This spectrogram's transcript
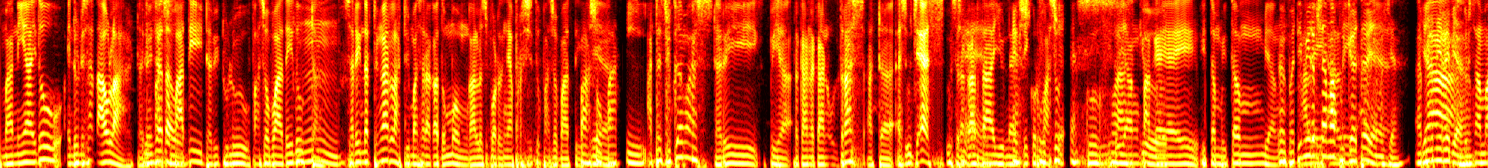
Mania itu Indonesia tahu lah dari Indonesia Pak Sopati dari dulu Pak Sopati itu udah Hmm. sering terdengar lah di masyarakat umum kalau supporternya Persis itu Pak Sopati. Pasopati. Ada juga mas dari pihak rekan-rekan Ultras ada SUCS Surakarta United Kurvasut yang pakai hitam-hitam yang Nah, berarti mirip sama Brigada ya ale. Mas ya? Hampir Ya, mirip ya? hampir sama.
